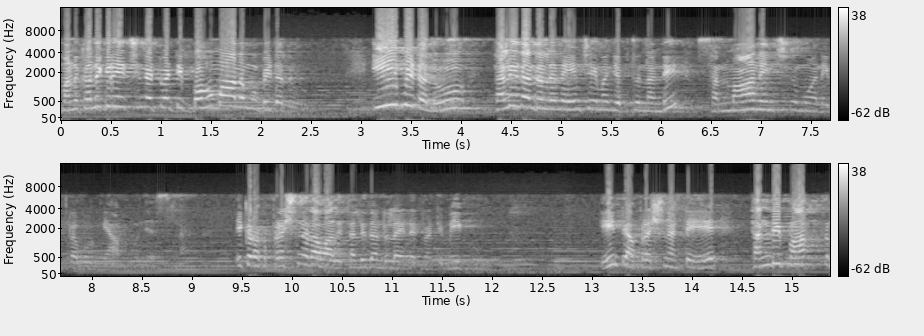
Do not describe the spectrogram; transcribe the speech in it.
మనకు అనుగ్రహించినటువంటి బహుమానము బిడ్డలు ఈ బిడ్డలు తల్లిదండ్రులను ఏం చేయమని చెప్తుందండి? సన్మానించుము అని ప్రభు జ్ఞాపకం చేస్తున్నాడు. ఇక్కడ ఒక ప్రశ్న రావాలి తల్లిదండ్రులైనటువంటి మీకు. ఏంటి ఆ ప్రశ్న అంటే తండ్రి పాత్ర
